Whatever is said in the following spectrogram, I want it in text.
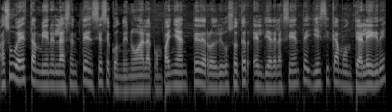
A su vez, también en la sentencia se condenó al acompañante de Rodrigo Soter el día del accidente, Jessica Montealegre,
